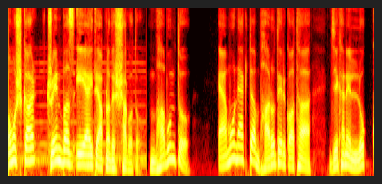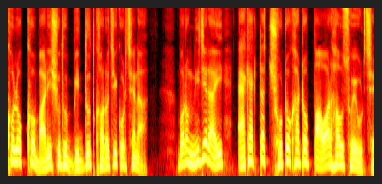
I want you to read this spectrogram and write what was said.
নমস্কার ট্রেন বাজ এআইতে আপনাদের স্বাগত। ভাবুন তো, এমন একটা ভারতের কথা যেখানে লক্ষ লক্ষ বাড়ি শুধু বিদ্যুৎ খরচই করছে না, বরং নিজেরাই এক একটা ছোটখাটো পাওয়ার হাউস হয়ে উঠছে।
